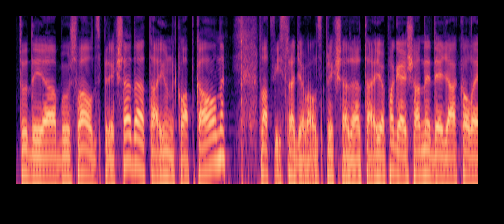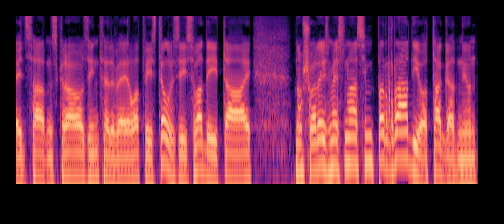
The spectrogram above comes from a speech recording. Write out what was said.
studijā būs valdes priekšsēdētāja un Klapkalne, Latvijas radio valdes priekšsēdētāja, jo pagājušā nedēļā kolēģis Ārnis Krauze intervēja Latvijas televīzijas vadītāju. Nu, šoreiz mēs runāsim par radio tagadni un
